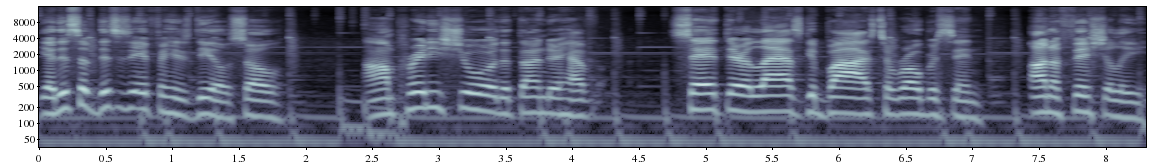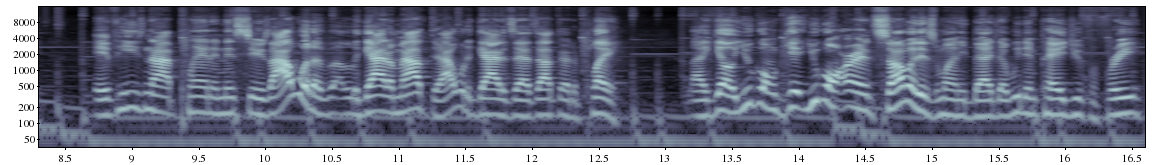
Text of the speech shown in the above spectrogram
Yeah, this is this is it for his deal. So I'm pretty sure the Thunder have said their last goodbyes to Roberson unofficially. If he's not playing in this series, I would have got him out there. I would have got his ass out there to play. Like, yo, you gonna get you gonna earn some of this money back that we didn't pay you for free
